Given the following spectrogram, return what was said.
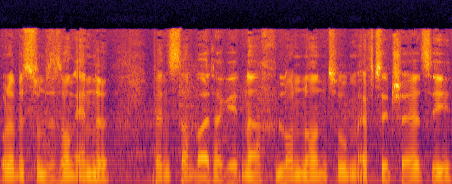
oder bis zum Saisonende, wenn es dann weitergeht nach London zum FC Chelsea.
